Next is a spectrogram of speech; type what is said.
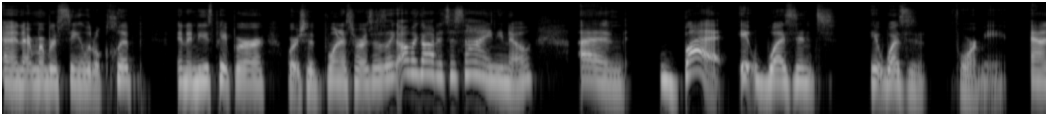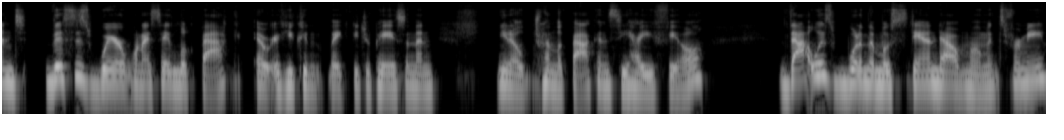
and I remember seeing a little clip in a newspaper where it said Buenos Aires. I was like, oh my god, it's a sign, you know. Um, but it wasn't. It wasn't for me. And this is where, when I say look back, or if you can like future pace, and then, you know, try and look back and see how you feel that was one of the most standout moments for me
